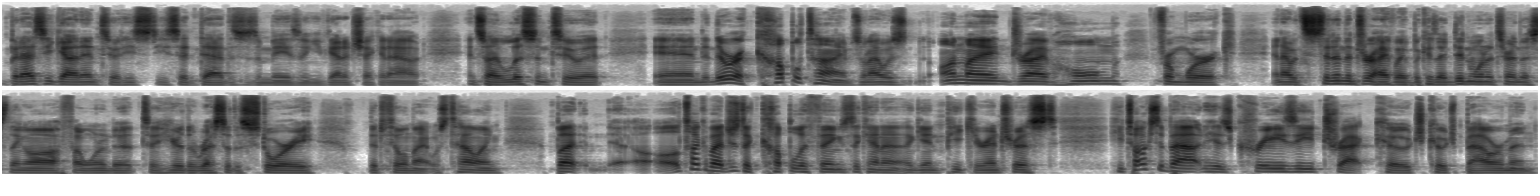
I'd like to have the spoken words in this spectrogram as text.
but as he got into it, he, he said, Dad, this is amazing. You've got to check it out. And so I listened to it and there were a couple times when I was on my drive home from work and I would sit in the driveway because I didn't want to turn this thing off. I wanted to, to hear the rest of the story that Phil Knight was telling. But uh, I'll talk about just a couple of things to kind of, again, pique your interest. He talks about his crazy track coach, Coach Bowerman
